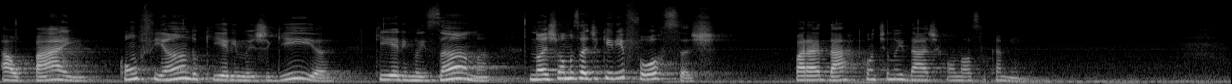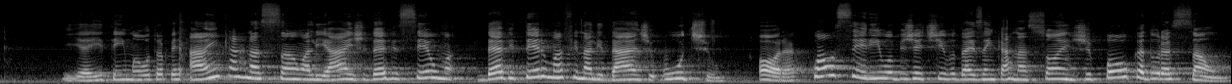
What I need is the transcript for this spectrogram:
ao Pai, confiando que Ele nos guia, que Ele nos ama, nós vamos adquirir forças para dar continuidade com o nosso caminho. E aí tem uma outra a encarnação, aliás, deve ser uma deve ter uma finalidade útil. Ora, qual seria o objetivo das encarnações de pouca duração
